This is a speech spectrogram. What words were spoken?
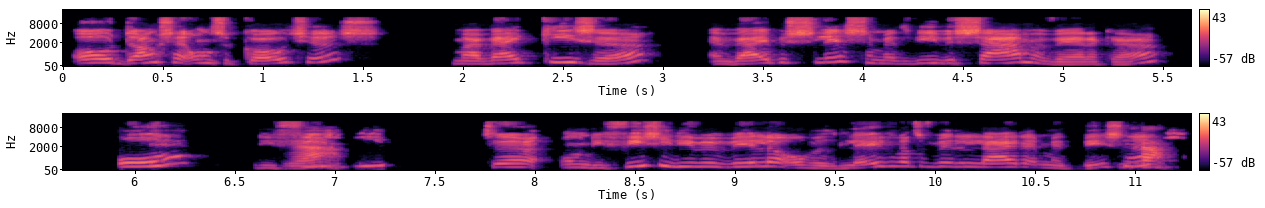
oh, dankzij onze coaches. Maar wij kiezen en wij beslissen met wie we samenwerken om die visie, te, om die visie die we willen, of het leven wat we willen leiden met business,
